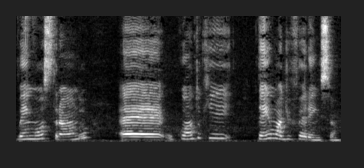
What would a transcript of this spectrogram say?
vêm mostrando é, o quanto que tem uma diferença.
